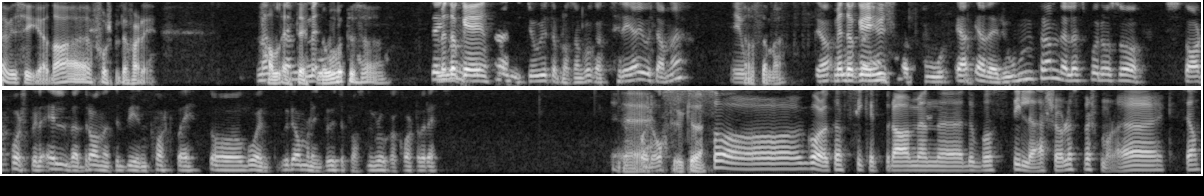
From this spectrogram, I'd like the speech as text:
er vi sigge. Da er forspillet ferdig. Men- halv ett, ett nå, vet du, så Den gangen dere- stengte jo uteplassene klokka tre, gjorde de det? Jo. ja, stemmer. Ja, Men dere husker- Er, det rom fremdeles for å starte vorspielet 11, dra ned til byen kvart på ett og gå inn, ramle inn på uteplassen klokka kvart over ett? Eh, For oss så går det sikkert bra, men eh, du må stille deg sjøl spørsmålet, Kristian.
